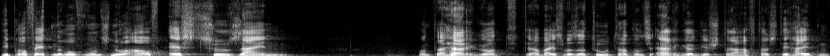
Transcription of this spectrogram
Die Propheten rufen uns nur auf, es zu sein. Und der Herrgott, der weiß, was er tut, hat uns ärger gestraft als die Heiden.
